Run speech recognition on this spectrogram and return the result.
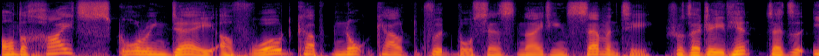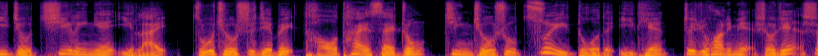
？On the highest scoring day of World Cup knockout football since 1970，说在这一天，在自1970年以来，足球世界杯淘汰赛中进球数最多的一天。这句话里面，首先是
